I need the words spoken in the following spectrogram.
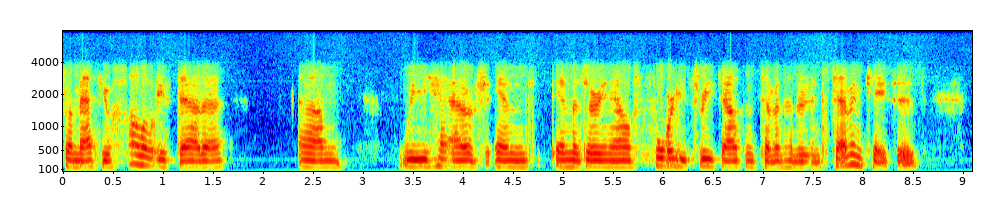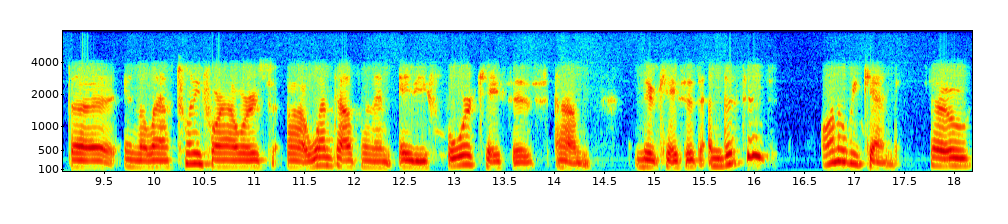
from Matthew Holloway's data, um, we have in in Missouri now 43,707 cases. The in the last 24 hours, uh, 1,084 cases, um, new cases, and this is on a weekend. So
